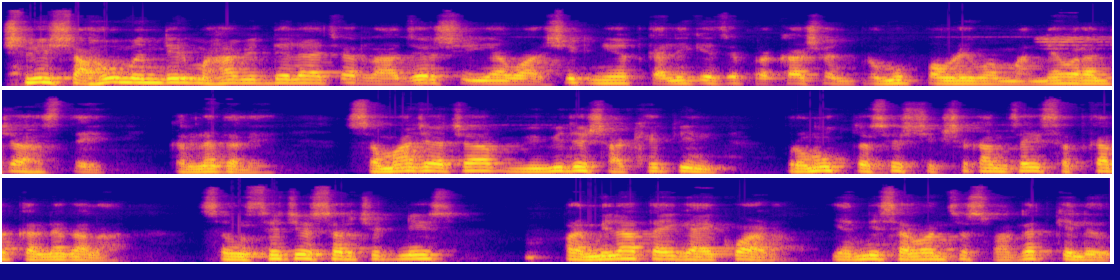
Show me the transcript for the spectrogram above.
श्री शाहू मंदिर महाविद्यालयाच्या राजर्षी या वार्षिक नियतकालिकेचे प्रकाशन प्रमुख पाहुणे व मान्यवरांच्या हस्ते करण्यात आले. समाजाच्या विविध शाखेतील प्रमुख तसेच शिक्षकांचाही सत्कार करण्यात आला. संस्थेचे सरचिटणीस प्रमिलाताई गायकवाड यांनी सर्वांचं स्वागत केलं.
